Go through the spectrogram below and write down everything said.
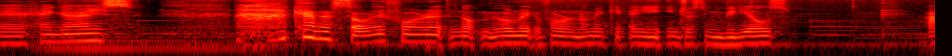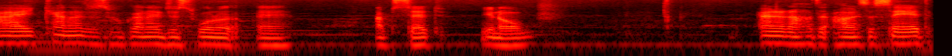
Uh, hey guys, I kinda sorry for not for not making any interesting videos. I kinda just kinda just wanna uh, upset, you know. I don't know how to how to say it.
